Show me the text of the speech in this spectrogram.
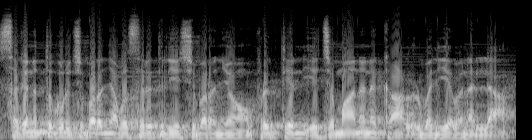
സഹനത്തെക്കുറിച്ച് പറഞ്ഞ അവസരത്തിൽ യേശു പറഞ്ഞു ഭൃത്യൻ യജമാനനേക്കാൾ വലിയവനല്ല.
